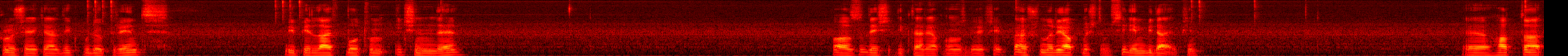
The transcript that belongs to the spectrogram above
Projeye geldik. Blueprint. VP Lifebot'un içinde bazı değişiklikler yapmamız gerekecek. Ben şunları yapmıştım. Sileyim bir daha yapayım. E, hatta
